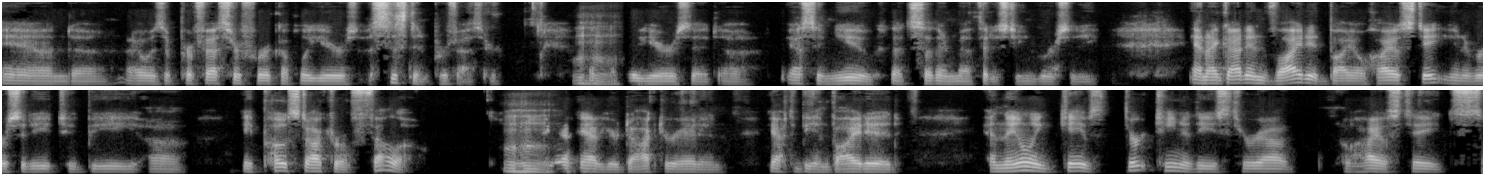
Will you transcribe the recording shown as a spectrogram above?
And uh, I was a professor for a couple of years, assistant professor, mm-hmm. a couple of years at uh, SMU, that's Southern Methodist University. And I got invited by Ohio State University to be uh, a postdoctoral fellow. Mm-hmm. You have to have your doctorate and you have to be invited. And they only gave 13 of these throughout Ohio State's.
